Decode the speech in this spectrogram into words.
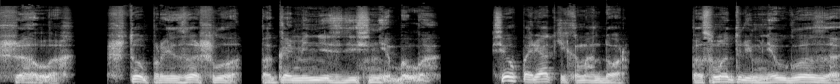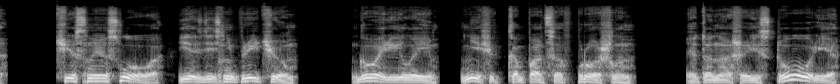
Шалах, что произошло, пока меня здесь не было? Все в порядке, командор. Посмотри мне в глаза. Честное слово, я здесь ни при чем. Говорила им, нефиг копаться в прошлом. Это наша история,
